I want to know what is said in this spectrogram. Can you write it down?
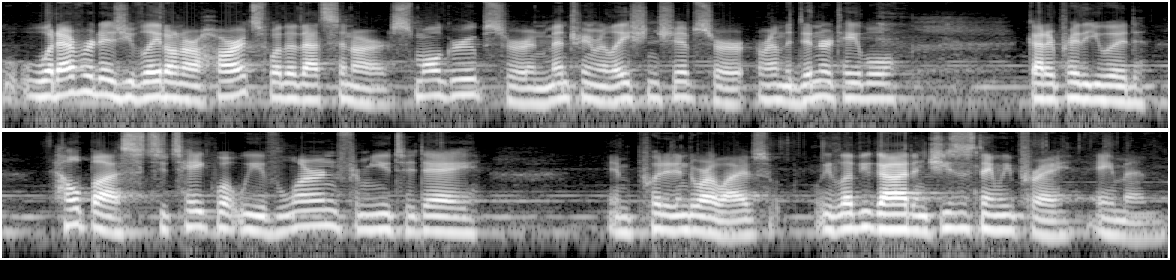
whatever it is you've laid on our hearts, whether that's in our small groups or in mentoring relationships or around the dinner table. God, I pray that you would help us to take what we've learned from you today and put it into our lives. We love you, God. In Jesus' name we pray. Amen.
